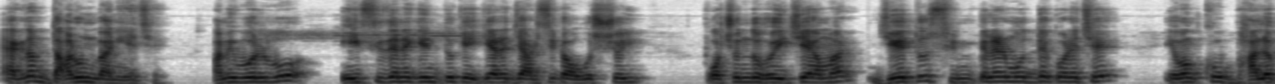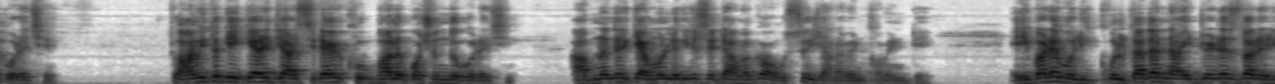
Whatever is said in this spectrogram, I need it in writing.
একদম দারুণ বানিয়েছে। আমি বলব, এই সিজনে কিন্তু কেকেআরের জার্সিটা অবশ্যই পছন্দ হয়েছে আমার। যেহেতু সিম্পলের মধ্যে করেছে এবং খুব ভালো করেছে। তো আমি তো কেকেআরের জার্সিটাকে খুব ভালো পছন্দ করেছি। আপনাদের কেমন লেগেছে সেটা আমাকে অবশ্যই জানাবেন কমেন্টে এইবারে বলি, কলকাতা নাইট রাইডার্স দলের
